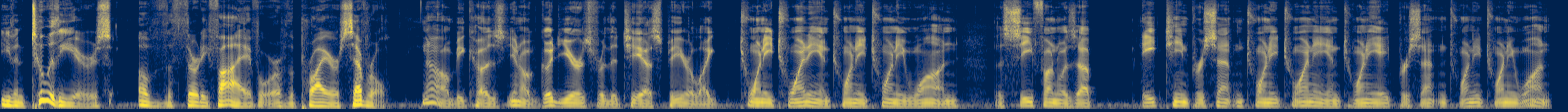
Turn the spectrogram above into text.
even two of the years of the 35 or of the prior several. No, because, you know, good years for the TSP are like 2020 and 2021. The C fund was up 18% in 2020 and 28% in 2021.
